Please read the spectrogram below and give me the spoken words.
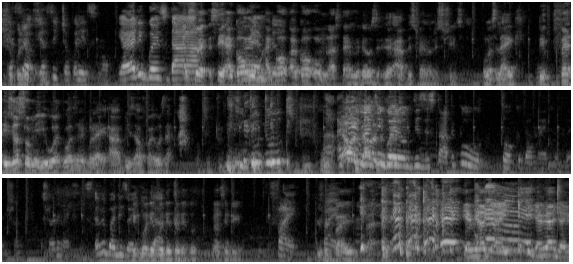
Chocolate. you're still chocolate small. You're already going to that. I swear. See, I got home. I got. I got home last time. There was. I have this friend on the street. It was like the friend. He just saw me. It wasn't even like ah, biz alpha. It was like ah, what you do? Do do. Do? Uh, I can't was- imagine going first- on this this star. People will talk about my complexion, especially my face. Everybody's They already go. They dark. go. They go. They go. Nothing to you. Fine, fine. fine. You be fine. Yemi Ajayi. Yemi Ajayi.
